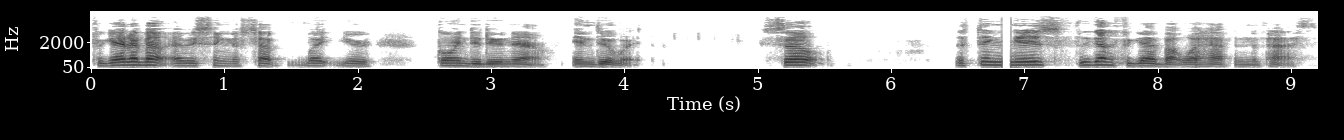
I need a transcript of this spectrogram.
forget about everything except what you're going to do now, and do it. So, the thing is, we gotta forget about what happened in the past.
